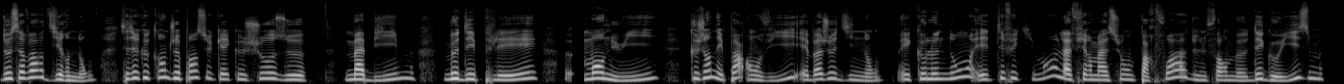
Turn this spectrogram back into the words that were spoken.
de savoir dire non. C'est-à-dire que quand je pense que quelque chose euh, m'abîme, me déplaît, m'ennuie, que j'en ai pas envie, et eh ben je dis non. Et que le non est effectivement l'affirmation parfois d'une forme d'égoïsme,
